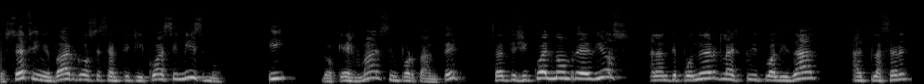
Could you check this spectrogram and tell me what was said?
José, sin embargo, se santificó a sí mismo y, lo que es más importante, santificó el nombre de Dios al anteponer la espiritualidad al placer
